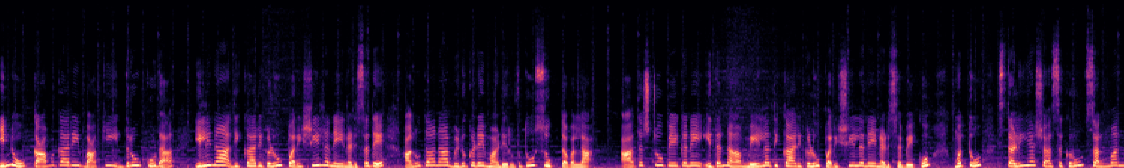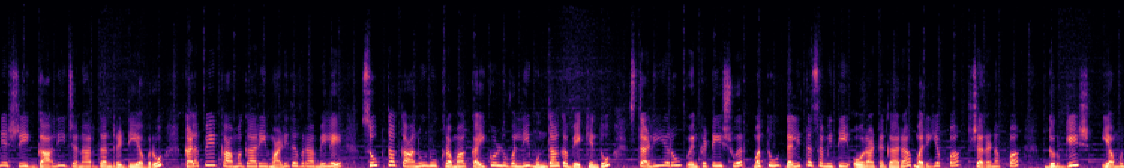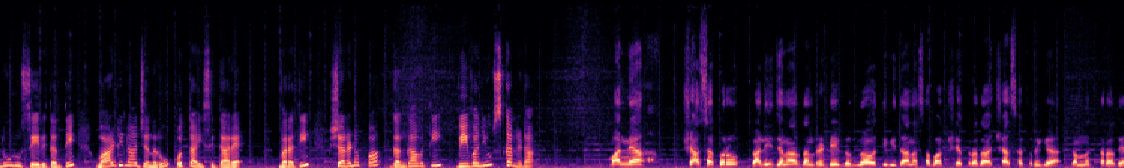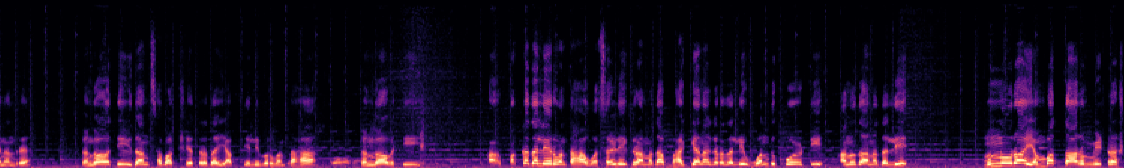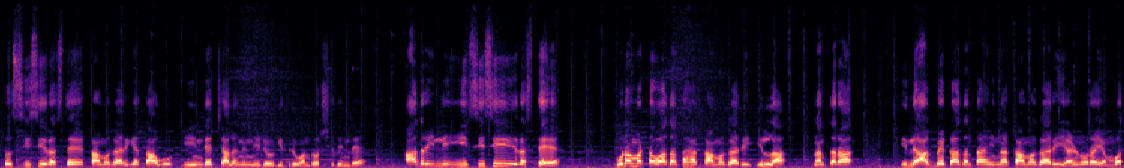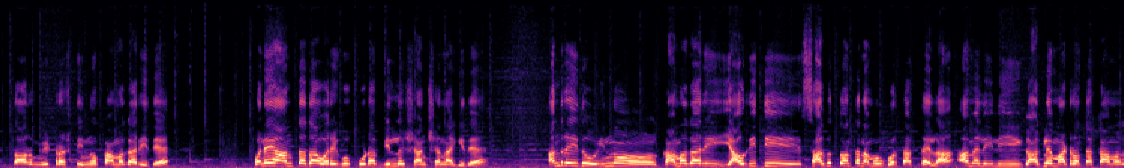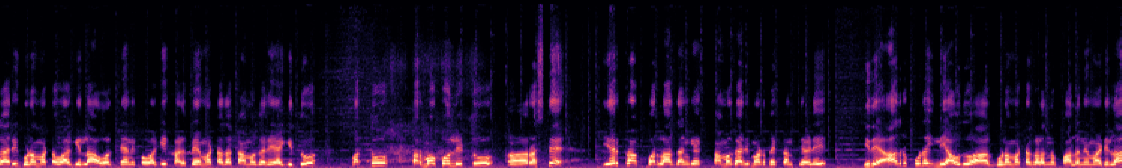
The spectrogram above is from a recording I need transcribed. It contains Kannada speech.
ಇನ್ನು ಕಾಮಗಾರಿ ಬಾಕಿ ಇದ್ದರೂ ಕೂಡ ಇಲ್ಲಿನ ಅಧಿಕಾರಿಗಳು ಪರಿಶೀಲನೆ ನಡೆಸದೆ ಅನುದಾನ ಬಿಡುಗಡೆ ಮಾಡಿರುವುದು ಸೂಕ್ತವಲ್ಲ. ಆದಷ್ಟು ಬೇಗನೆ ಇದನ್ನ ಮೇಲಧಿಕಾರಿಗಳು ಪರಿಶೀಲನೆ ನಡೆಸಬೇಕು ಮತ್ತು ಸ್ಥಳೀಯ ಶಾಸಕರು ಸನ್ಮಾನ್ಯ ಶ್ರೀ ಗಾಲಿ ಜನಾರ್ದನ್ ರೆಡ್ಡಿ ಅವರು ಕಳಪೆ ಕಾಮಗಾರಿ ಮಾಡಿದವರ ಮೇಲೆ ಸೂಕ್ತ ಕಾನೂನು ಕ್ರಮ ಕೈಗೊಳ್ಳುವಲ್ಲಿ ಮುಂದಾಗಬೇಕೆಂದು ಸ್ಥಳೀಯರು ವೆಂಕಟೇಶ್ವರ್ ಮತ್ತು ದಲಿತ ಸಮಿತಿ ಹೋರಾಟಗಾರ ಮರಿಯಪ್ಪ, ಶರಣಪ್ಪ, ದುರ್ಗೇಶ್, ಯಮನೂರು ಸೇರಿದಂತೆ ವಾರ್ಡಿನ ಜನರು ಒತ್ತಾಯಿಸಿದ್ದಾರೆ. ವರದಿ ಶರಣಪ್ಪ, ಗಂಗಾವತಿ, ವಿವ ನ್ಯೂಸ್ ಕನ್ನಡ. ಮಾನ್ಯ ಶಾಸಕರು ಗಾಲಿ ಜನಾರ್ದನ್ ರೆಡ್ಡಿ ಗಂಗಾವತಿ ವಿಧಾನಸಭಾ ಕ್ಷೇತ್ರದ ಶಾಸಕರಿಗೆ ಗಮನಕ್ಕೆ ತರೋದೇನೆಂದರೆ, ಗಂಗಾವತಿ ವಿಧಾನಸಭಾ ಕ್ಷೇತ್ರದ ವ್ಯಾಪ್ತಿಯಲ್ಲಿ ಬರುವಂತಹ ಗಂಗಾವತಿ ಪಕ್ಕದಲ್ಲೇ ಇರುವಂತಹ ಹೊಸಳ್ಳಿ ಗ್ರಾಮದ ಭಾಗ್ಯನಗರದಲ್ಲಿ ಒಂದು ಕೋಟಿ ಅನುದಾನದಲ್ಲಿ ಮುನ್ನೂರ ಎಂಬತ್ತಾರು ಮೀಟ್ರಷ್ಟು ಸಿ ಸಿ ರಸ್ತೆ ಕಾಮಗಾರಿಗೆ ತಾವು ಈ ಹಿಂದೆ ಚಾಲನೆ ನೀಡಿ ಹೋಗಿದ್ರಿ ಒಂದು ವರ್ಷದ ಹಿಂದೆ. ಆದರೆ ಇಲ್ಲಿ ಈ ಸಿ ಸಿ ರಸ್ತೆ ಗುಣಮಟ್ಟವಾದಂತಹ ಕಾಮಗಾರಿ ಇಲ್ಲ. ನಂತರ ಇಲ್ಲಿ ಆಗಬೇಕಾದಂತಹ ಇನ್ನ ಕಾಮಗಾರಿ ಏಳ್ನೂರ ಎಂಬತ್ತಾರು ಮೀಟ್ರಷ್ಟು ಇನ್ನೂ ಕಾಮಗಾರಿ ಇದೆ. ಕೊನೆಯ ಹಂತದವರೆಗೂ ಕೂಡ ಬಿಲ್ ಶಾಂಕ್ಷನ್ ಆಗಿದೆ. ಅಂದರೆ ಇದು ಇನ್ನು ಕಾಮಗಾರಿ ಯಾವ ರೀತಿ ಸಾಗುತ್ತೋ ಅಂತ ನಮಗೂ ಗೊತ್ತಾಗ್ತಾ ಇಲ್ಲ. ಆಮೇಲೆ ಇಲ್ಲಿ ಈಗಾಗಲೇ ಮಾಡಿರುವಂಥ ಕಾಮಗಾರಿ ಗುಣಮಟ್ಟವಾಗಿಲ್ಲ, ಅವೈಜ್ಞಾನಿಕವಾಗಿ ಕಳಪೆ ಮಟ್ಟದ ಕಾಮಗಾರಿ ಆಗಿದ್ದು ಮತ್ತು ಥರ್ಮೋಕೋಲ್ ಇಟ್ಟು ರಸ್ತೆ ಏರ್ ಕ್ರಾಫ್ಟ್ ಬರಲಾರ್ದಂಗೆ ಕಾಮಗಾರಿ ಮಾಡ್ಬೇಕಂತೇಳಿ ಇದೆ. ಆದರೂ ಕೂಡ ಇಲ್ಲಿ ಯಾವುದು ಆ ಗುಣಮಟ್ಟಗಳನ್ನು ಪಾಲನೆ ಮಾಡಿಲ್ಲ.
